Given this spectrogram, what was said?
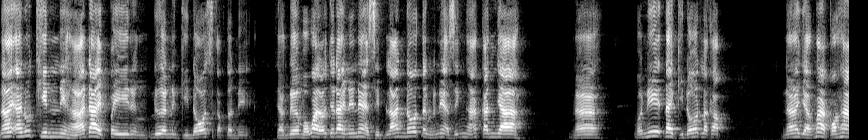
นายอนุทินนี่หาได้ปีหนึ่งเดือนหนึ่งกี่โดสกับตอนนี้ จากเดิมบอกว่าเราจะได้แน่ๆสิบล้านโดสตั้งแต่เนี่ยสิงหากันยานะวันนี้ได้กี่โดสแล้วครับนะอย่างมากก็ห้า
